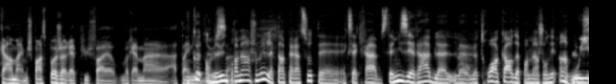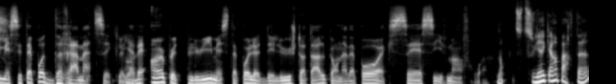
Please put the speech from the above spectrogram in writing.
Quand même, je pense pas que j'aurais pu faire vraiment euh, atteindre Écoute, le on 200. a eu une première journée, la température était exécrable. C'était misérable le, trois quarts de la première journée en plus. Oui, mais c'était pas dramatique. là. Il y avait un peu de pluie, mais c'était pas le déluge total, puis on n'avait pas excessivement froid. Non. Tu te souviens qu'en partant,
